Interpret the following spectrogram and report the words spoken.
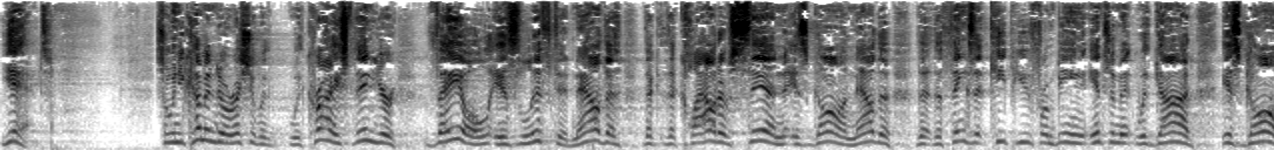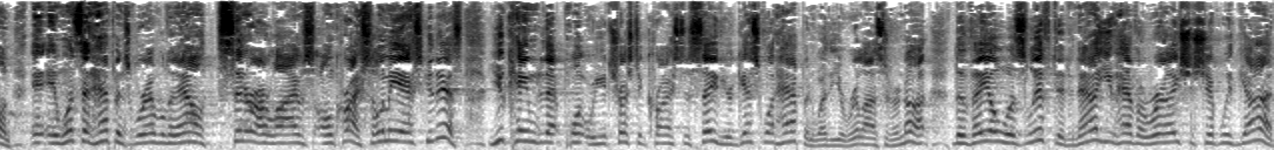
yet. So when you come into a relationship with, with Christ, then your veil is lifted. Now the, the, the cloud of sin is gone. Now the, the, the, things that keep you from being intimate with God is gone. And, and once that happens, we're able to now center our lives on Christ. So let me ask you this. You came to that point where you trusted Christ as Savior. Guess what happened? Whether you realize it or not, the veil was lifted. Now you have a relationship with God.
